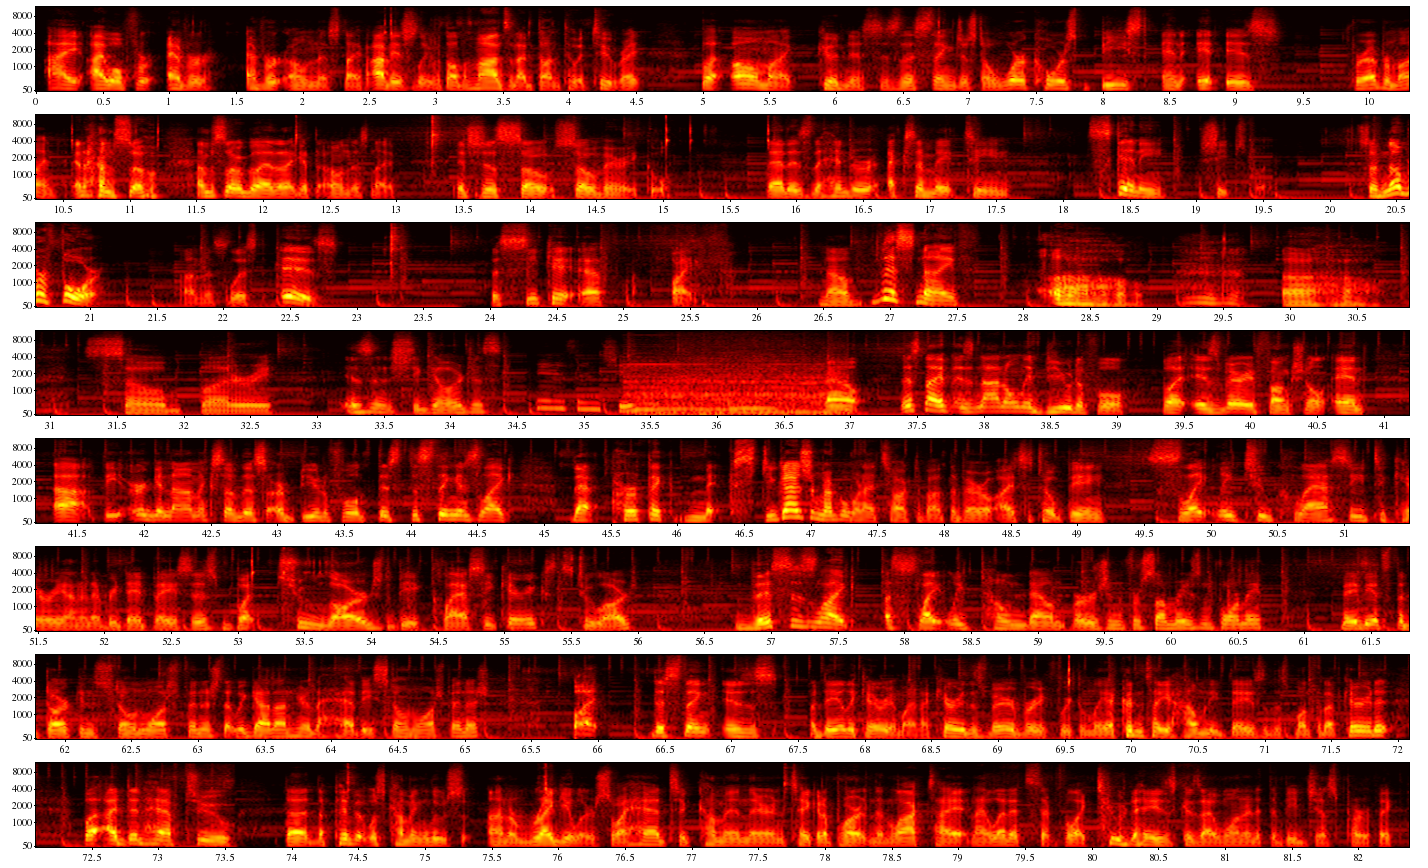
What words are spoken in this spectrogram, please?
I, I will forever, ever own this knife. Obviously, with all the mods that I've done to it too, right? But oh my goodness, is this thing just a workhorse beast and it is forever mine. And I'm so I'm so glad that I get to own this knife. It's just so so very cool. That is the Hinderer XM18 skinny sheep's foot. So number 4 on this list is the CKF Fife. Now this knife, oh, oh, So buttery. Isn't she gorgeous? Isn't she Now, this knife is not only beautiful, but is very functional. And uh, the ergonomics of this are beautiful. This, this thing is like that perfect mix. Do you guys remember when I talked about the Vero Isotope being slightly too classy to carry on an everyday basis, but too large to be a classy carry because it's too large? This is like a slightly toned down version for some reason for me. Maybe it's the darkened stonewash finish that we got on here, the heavy stonewash finish. But this thing is a daily carry of mine. I carry this very, very frequently. I couldn't tell you how many days of this month that I've carried it, but I did have to the, the pivot was coming loose on a regular, so I had to come in there and take it apart and then Loctite it, and I let it sit for like two days because I wanted it to be just perfect.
